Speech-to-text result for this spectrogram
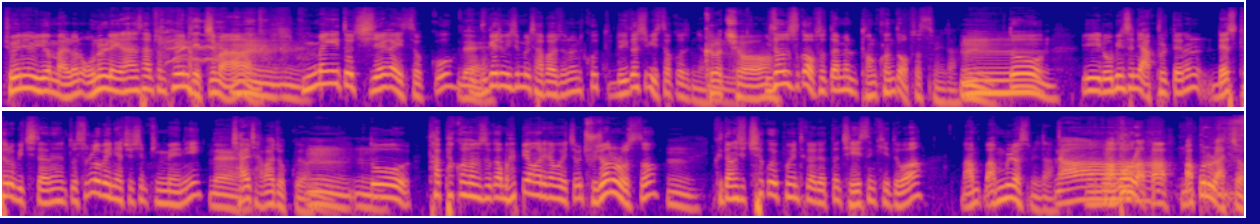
조현일 위원 말로는 오늘 내일 하는 사람처럼 표현이 됐지만 음, 음. 분명히 또 지혜가 있었고 네. 또 무게 중심을 잡아주는 코트 리더십이 있었거든요. 그렇죠. 이 선수가 없었다면 덩컨도 없었습니다. 음. 또 이 로빈슨이 아플 때는 네스테로비치라는 또 슬로베니아 출신 big man이 네. 잘 잡아줬고요. 음, 음. 또 파커 선수가 뭐 햇병아리라고 했지만 주전으로서 음. 그 당시 최고의 포인트가 됐던 제이슨 키드와 맞, 맞물렸습니다. 아, 맞불을 놨다. 맞불을 놨죠.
